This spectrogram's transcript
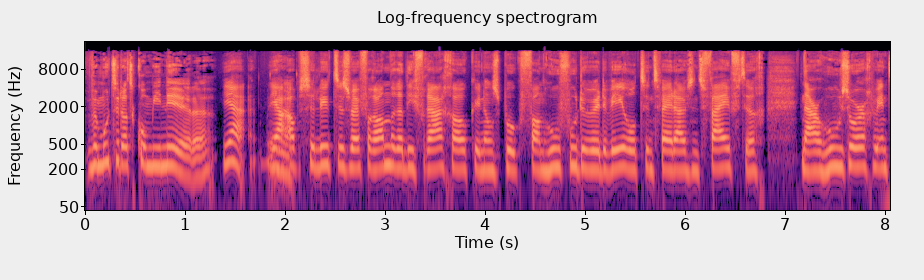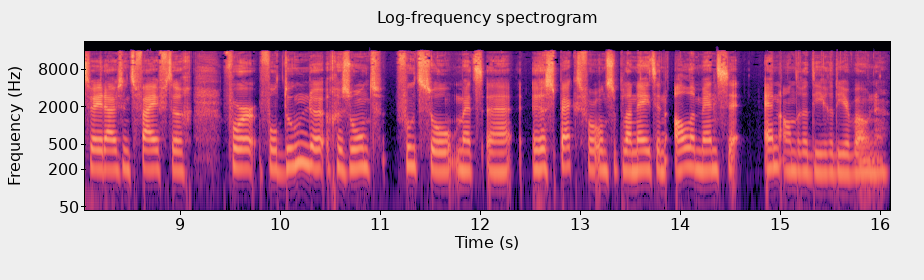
we moeten dat combineren. Ja, ja, ja, absoluut. Dus wij veranderen die vragen ook in ons boek... van hoe voeden we de wereld in 2050... naar hoe zorgen we in 2050 voor voldoende gezond voedsel... met uh, respect voor onze planeet en alle mensen en andere dieren die er wonen.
